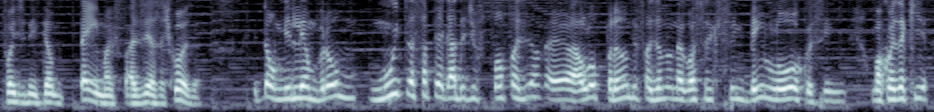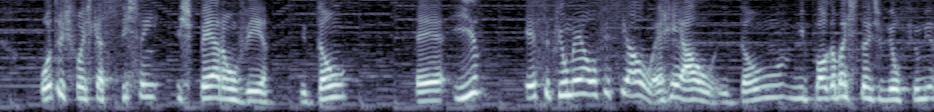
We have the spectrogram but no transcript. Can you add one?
fã de Nintendo tem, mas fazer essas coisas. Então, me lembrou muito essa pegada de fã fazendo, é, aloprando e fazendo um negócio assim, bem louco, assim, uma coisa que outros fãs que assistem esperam ver. Então, é, e esse filme é oficial, é real. Então, me empolga bastante ver um filme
